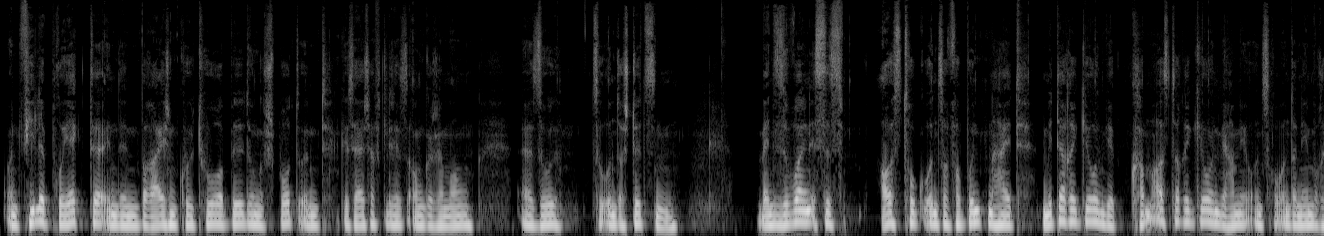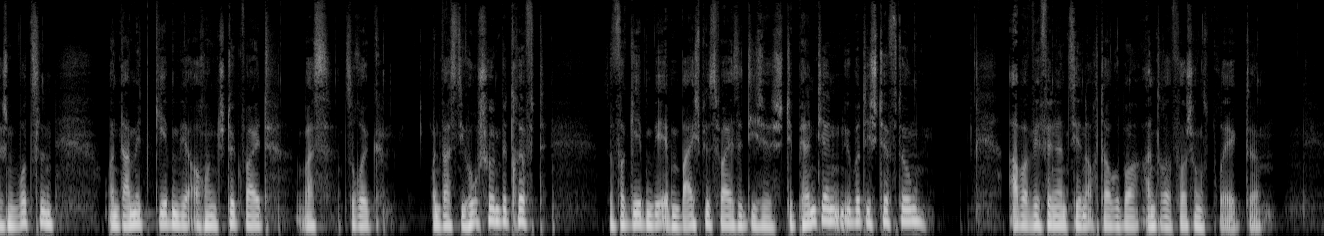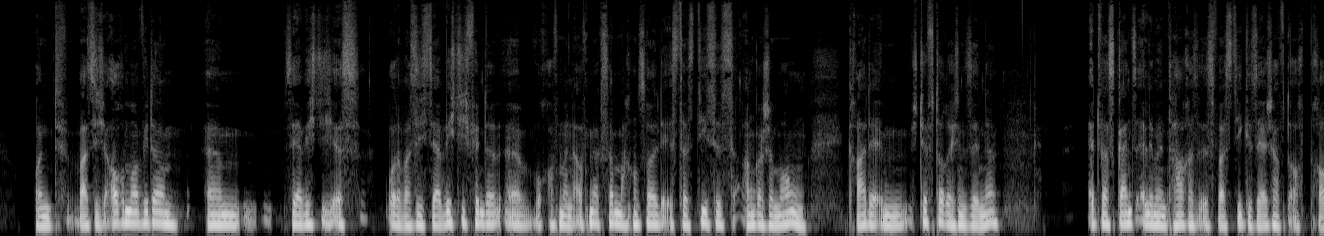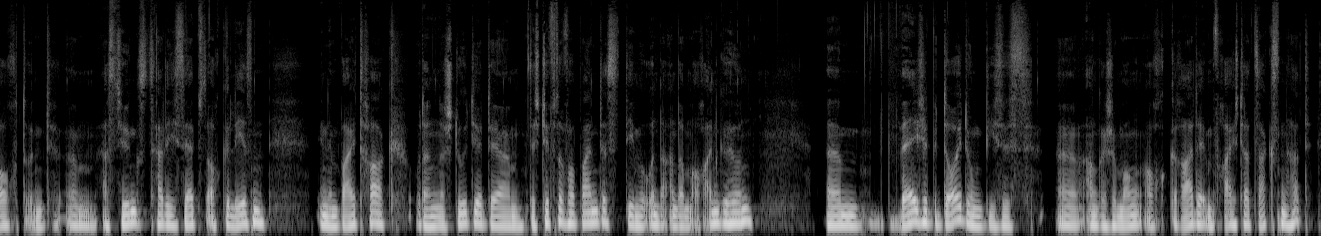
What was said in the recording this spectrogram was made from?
und viele Projekte in den Bereichen Kultur, Bildung, Sport und gesellschaftliches Engagement äh, so zu unterstützen. Wenn Sie so wollen, ist es Ausdruck unserer Verbundenheit mit der Region. Wir kommen aus der Region, wir haben hier unsere unternehmerischen Wurzeln und damit geben wir auch ein Stück weit was zurück. Und was die Hochschulen betrifft, so vergeben wir eben beispielsweise diese Stipendien über die Stiftung, aber wir finanzieren auch darüber andere Forschungsprojekte. Und was ich auch immer wieder ähm, sehr wichtig ist, oder was ich sehr wichtig finde, äh, worauf man aufmerksam machen sollte, ist, dass dieses Engagement gerade im stifterischen Sinne etwas ganz Elementares ist, was die Gesellschaft auch braucht. Und ähm, erst jüngst hatte ich selbst auch gelesen in einem Beitrag oder in einer Studie der, des Stifterverbandes, dem wir unter anderem auch angehören, ähm, welche Bedeutung dieses äh, Engagement auch gerade im Freistaat Sachsen hat.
